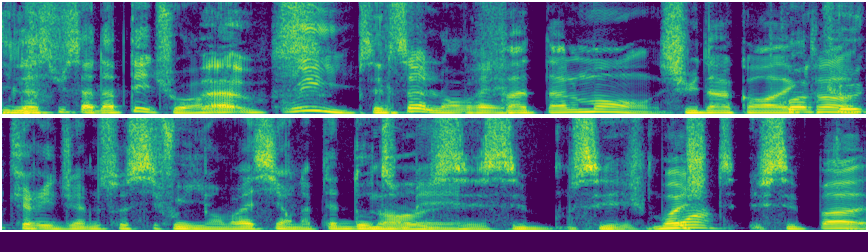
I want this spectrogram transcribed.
il a su s'adapter, tu vois. Bah, Oui, c'est le seul, en vrai. fatalement. Je suis d'accord avec toi. Quoique Kerry James aussi, oui, en vrai, si, on a peut-être d'autres. Non, mais... c'est, c'est, c'est- moi, Moi. je- pas.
